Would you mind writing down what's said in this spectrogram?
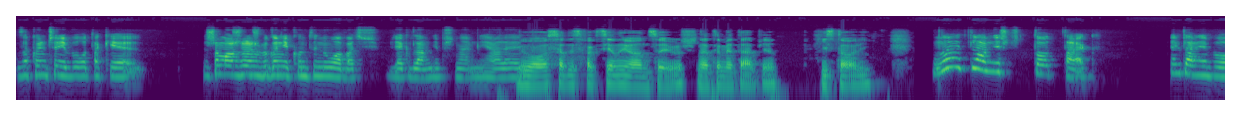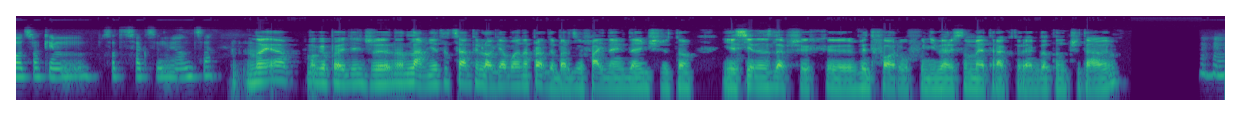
Zakończenie było takie, że można już by go nie kontynuować, jak dla mnie przynajmniej, ale Było satysfakcjonujące już na tym etapie historii. no jak dla mnie to tak. Jak dla mnie było całkiem satysfakcjonujące. No ja mogę powiedzieć, że no dla mnie to cała trylogia była naprawdę bardzo fajna i wydaje mi się, że to jest jeden z lepszych y, wytworów uniwersum Metra, które jak dotąd czytałem. Mhm.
